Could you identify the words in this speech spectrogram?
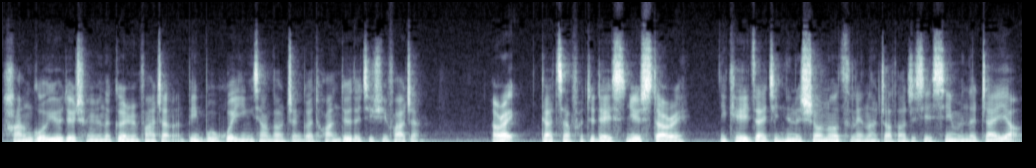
韩国乐队成员的个人发展呢，并不会影响到整个团队的继续发展。All right, that's all for today's news story. 你可以在今天的 show notes 里呢找到这些新闻的摘要，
